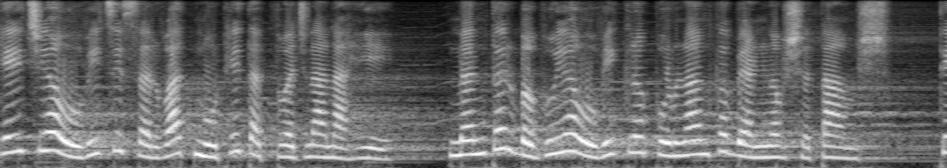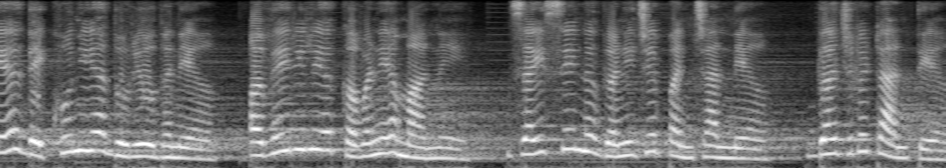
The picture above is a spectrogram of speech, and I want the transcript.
हेच या ओवीचे सर्वात मोठे तत्वज्ञान आहे. नंतर बघूया ओविक्र पूर्णांक ब्याण्णव शतांश. ते देखून या दुर्योधनेय अवेरिलय कवण्य माने जैसे न गणिजे पंचान्य गजगटांत्य.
